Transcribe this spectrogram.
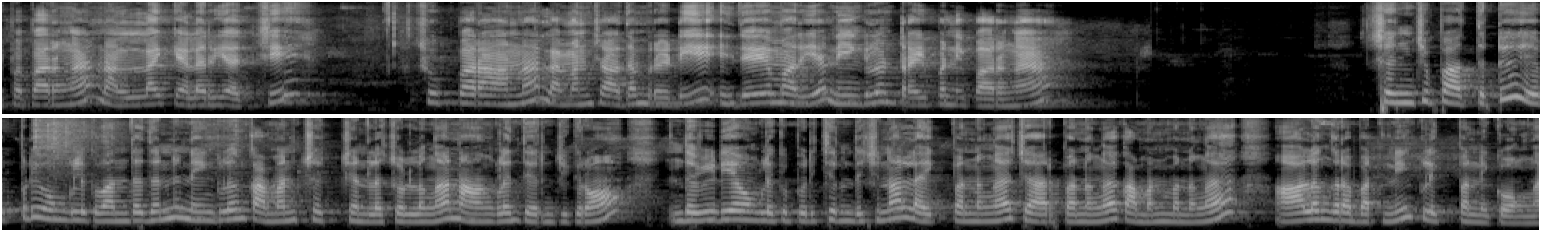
இப்போ பாருங்கள் நல்லா கிளறியாச்சு. சூப்பரான லெமன் சாதம் ரெடி. இதே மாதிரியே நீங்களும் ட்ரை பண்ணி பாருங்கள் செஞ்சு பார்த்துட்டு எப்படி உங்களுக்கு வந்ததுன்னு நீங்களும் கமெண்ட் செக்ஷனில் சொல்லுங்கள் நாங்களும் தெரிஞ்சுக்கிறோம். இந்த வீடியோ உங்களுக்கு பிடிச்சிருந்துச்சுன்னா லைக் பண்ணுங்கள் ஷேர் பண்ணுங்கள் கமெண்ட் பண்ணுங்கள் ஆளுங்கிற பட்டனையும் கிளிக் பண்ணிக்கோங்க.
